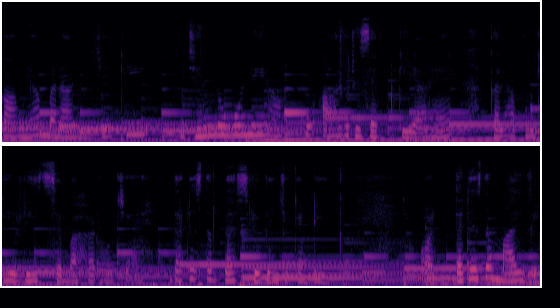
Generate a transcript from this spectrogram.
कामयाब बना लीजिए कि जिन लोगों ने आपको आज रिजेक्ट किया है, कल आप उनकी रीच से बाहर हो जाएँ। That is the best revenge you can take और that is the my way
